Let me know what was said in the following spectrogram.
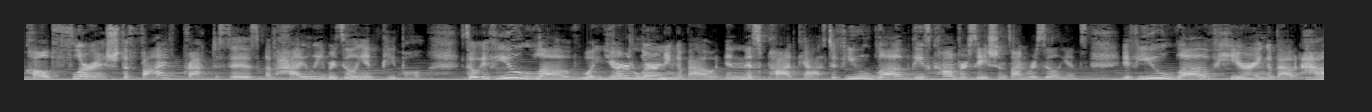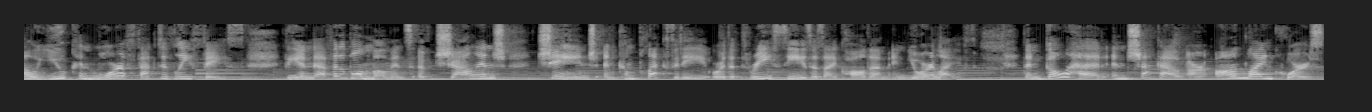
called Flourish, the five practices of highly resilient people. So if you love what you're learning about in this this podcast, if you love these conversations on resilience, if you love hearing about how you can more effectively face the inevitable moments of challenge, change, and complexity, or the three C's as I call them, in your life, then go ahead and check out our online course,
